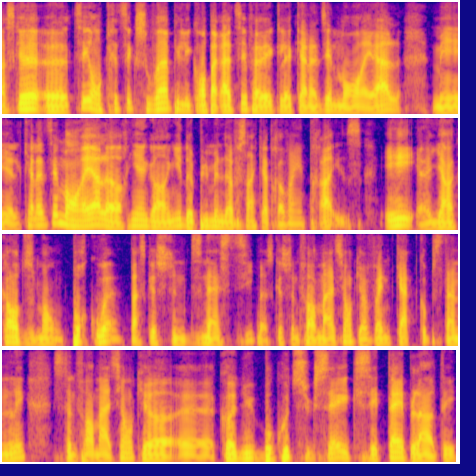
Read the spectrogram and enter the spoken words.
Parce que, euh, tu sais, on critique souvent puis les comparatifs avec le Canadien de Montréal, mais le Canadien de Montréal n'a rien gagné depuis 1993 et euh, il y a encore du monde. Pourquoi? Parce que c'est une dynastie, parce que c'est une formation qui a 24 Coupes Stanley, c'est une formation qui a euh, connu beaucoup de succès et qui s'est implantée.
